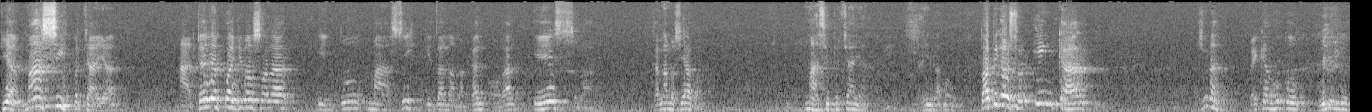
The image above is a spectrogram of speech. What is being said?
dia masih percaya adanya kewajiban sholat, itu masih kita namakan orang Islam. Karena masih apa? Masih percaya. Nah. Tapi kalau sudah ingkar, sudah pegang hukum, bunuh.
